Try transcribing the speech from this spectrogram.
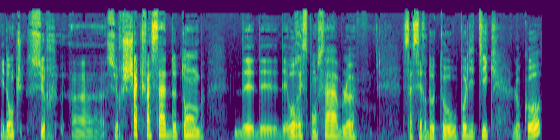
Et donc, sur, euh, sur chaque façade de tombe des, des, hauts responsables sacerdotaux ou politiques locaux,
